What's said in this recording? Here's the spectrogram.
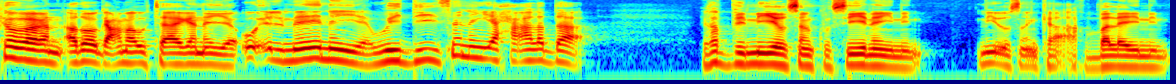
كوغن أضوغ عما أتاغنية وإلمينية ويديسنية حالة دا ربي ميو سنكو سينينين. ميو سنكا أقبلينين.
